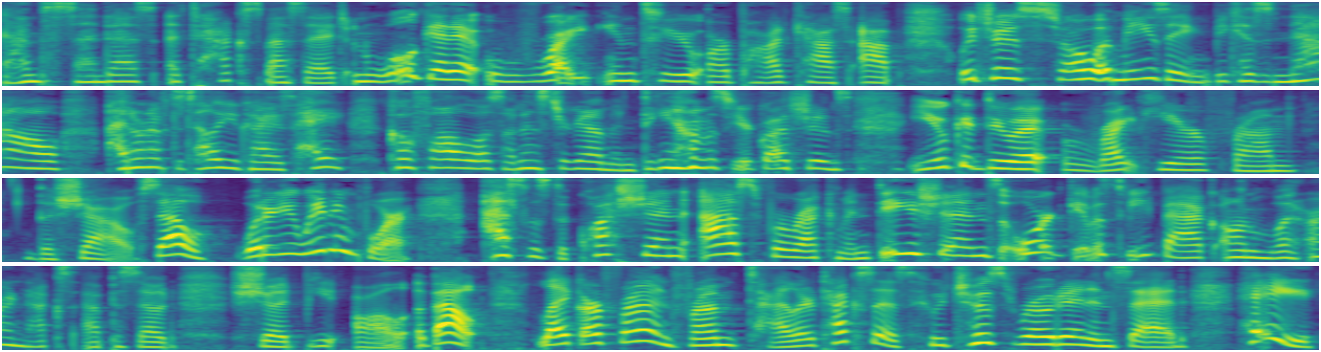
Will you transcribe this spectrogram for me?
and send us a text message, and we'll get it right into our podcast app, which is so amazing because now I don't have to tell you guys, hey, go follow us on Instagram and DM us your questions. You could do it right here from the show. So, what are you waiting for? Ask us the question, ask for recommendations, or give us feedback on what our next episode should be all about. Like our friend from Tyler, Texas, who just wrote in and said, Hey,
